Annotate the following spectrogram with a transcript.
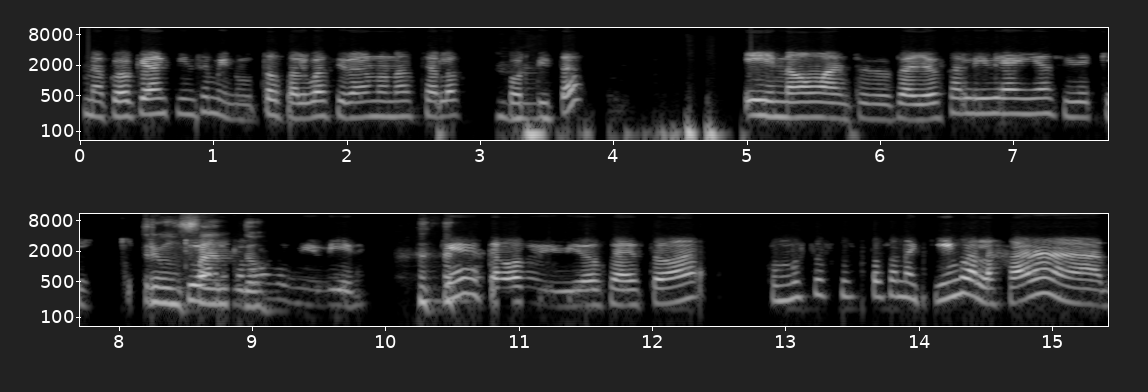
Me acuerdo que eran 15 minutos algo así, eran unas charlas cortitas. Y no manches, o sea, yo salí de ahí así de que, ¿qué, qué Triunfando. acabo de vivir? ¿Qué acabo de vivir? O sea, estaba, ¿cómo estas cosas pasan aquí en Guadalajara, a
